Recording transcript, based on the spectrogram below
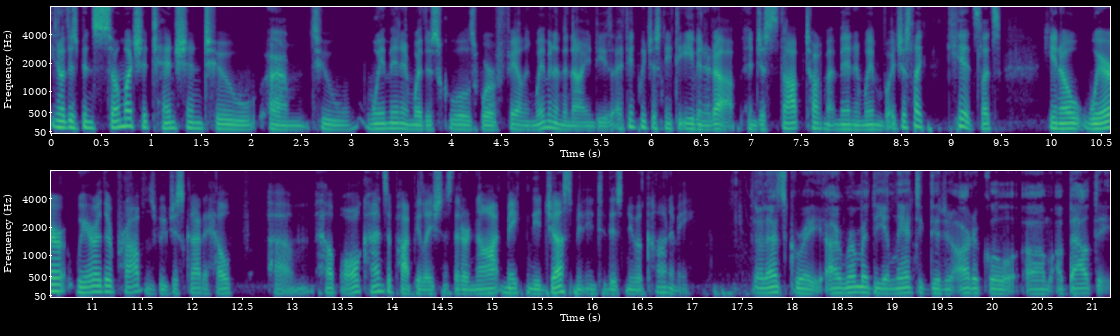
you know, there's been so much attention to um, to women and whether schools were failing women in the '90s. I think we just need to even it up and just stop talking about men and women, but just like kids. Let's, you know, where where are their problems? We've just got to help um, help all kinds of populations that are not making the adjustment into this new economy. No, that's great. I remember the Atlantic did an article um, about the,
